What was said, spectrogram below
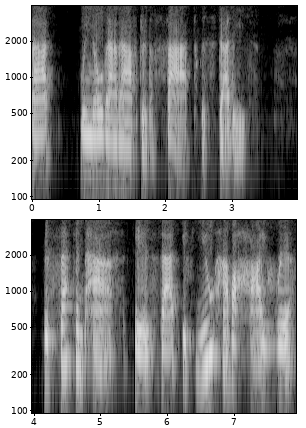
that we know that after the fact with studies. The second path is that if you have a high risk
